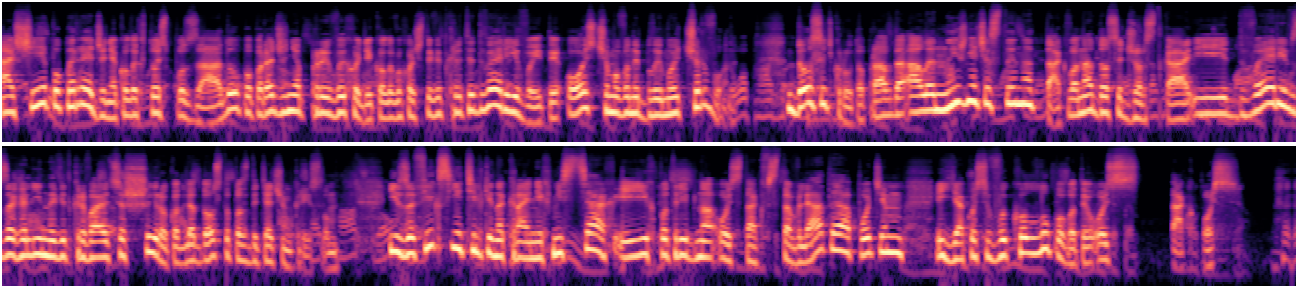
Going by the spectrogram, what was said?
А ще є попередження, коли хтось позаду, попередження при виході, коли ви хочете відкрити двері і вийти. Ось чому вони блимають червоним. Досить круто, правда, але нижня частина так, вона досить жорстка, і двері взагалі не відкриваються широко для доступу з дитячим кріслом. Ізофікс є тільки на крайніх місцях, і їх потрібно ось так вставляти, а потім якось виколупувати. Ось так, ось.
